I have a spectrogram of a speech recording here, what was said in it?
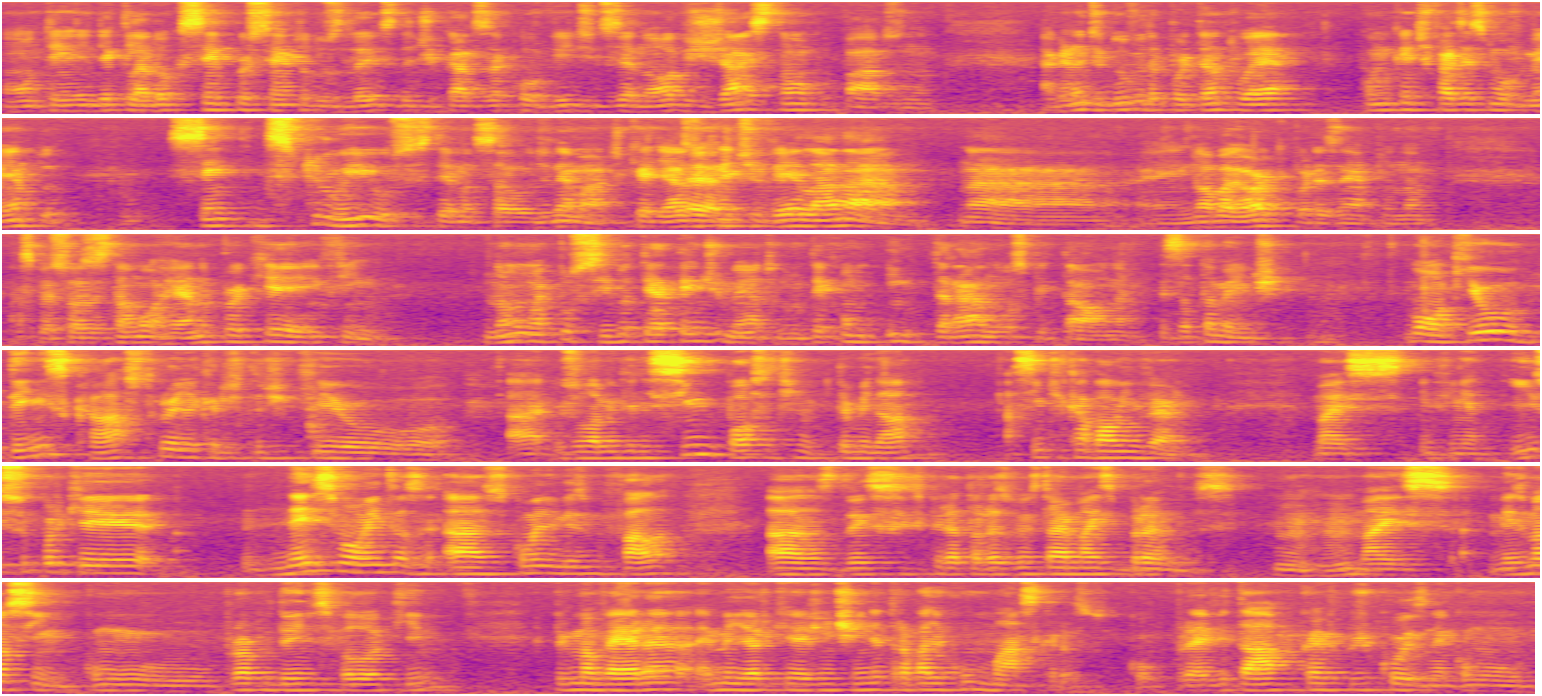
ontem ele declarou que 100% dos leitos dedicados à Covid-19 já estão ocupados. Né? A grande dúvida, portanto, é como que a gente faz esse movimento sem destruir o sistema de saúde, né, Márcio? Que, aliás, é. o que a gente vê lá na, na, em Nova York, por exemplo, não? as pessoas estão morrendo porque, enfim, não é possível ter atendimento, não tem como entrar no hospital, né? Exatamente. Bom, aqui o Denis Castro, ele acredita de que o, a, o isolamento ele sim possa terminar assim que acabar o inverno. Mas, enfim, é isso porque nesse momento, as, as, como ele mesmo fala, as doenças respiratórias vão estar mais brandas. Uhum. Mas, mesmo assim, como o próprio Denis falou aqui, primavera é melhor que a gente ainda trabalhe com máscaras, para evitar qualquer tipo de coisa, né? Como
